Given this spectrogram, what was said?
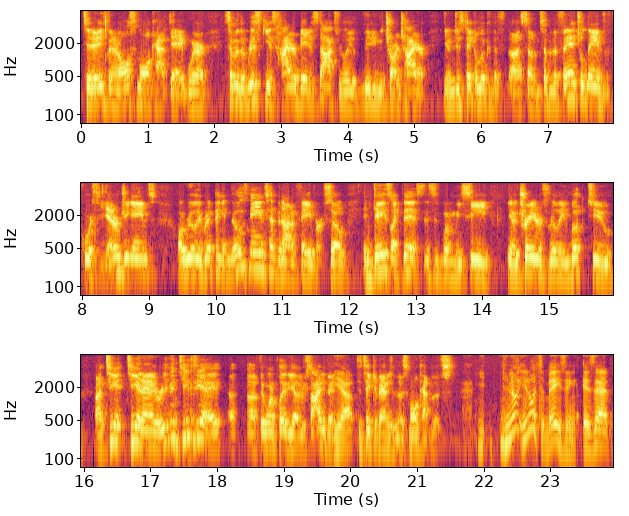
today's been an all small cap day where some of the riskiest higher beta stocks really leading the charge higher you know, just take a look at the, uh, some some of the financial names. Of course, the energy names are really ripping, and those names have been out of favor. So in days like this, this is when we see you know traders really look to uh, T- TNA or even TZA uh, if they want to play the other side of it yep. to take advantage of those small cap moves. You, you know, you know what's amazing is that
